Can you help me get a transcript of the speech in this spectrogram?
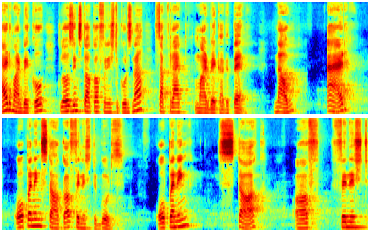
ಆ್ಯಡ್ ಮಾಡಬೇಕು ಕ್ಲೋಸಿಂಗ್ ಸ್ಟಾಕ್ ಆಫ್ ಫಿನಿಶ್ಡ್ ಗೂಡ್ಸ್ನ ಸಬ್ಟ್ರ್ಯಾಕ್ಟ್ ಮಾಡಬೇಕಾಗುತ್ತೆ. ನಾವು add opening stock of finished goods opening stock of finished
